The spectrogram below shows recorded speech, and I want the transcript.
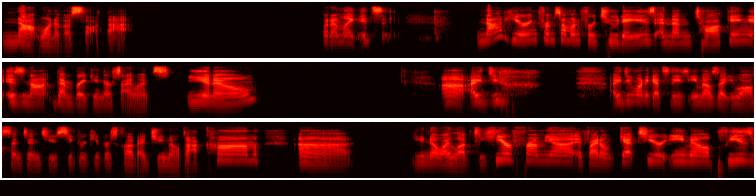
Not one of us thought that. But I'm like, it's not hearing from someone for two days and them talking is not them breaking their silence, you know? Uh, I do. I do want to get to these emails that you all sent into secretkeepersclub at gmail.com. Uh, you know, I love to hear from you. If I don't get to your email, please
